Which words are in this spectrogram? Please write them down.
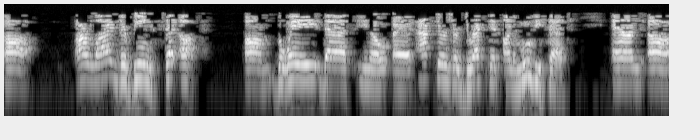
uh, our lives are being set up um, the way that you know uh, actors are directed on a movie set, and uh,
